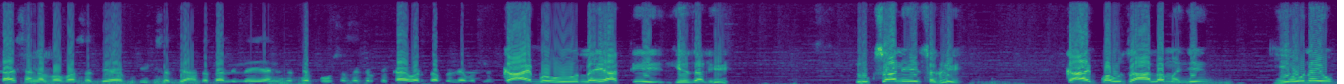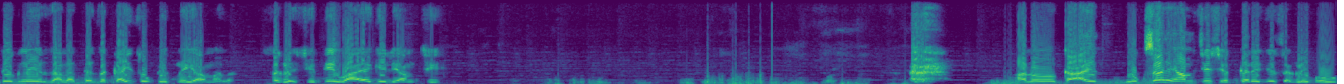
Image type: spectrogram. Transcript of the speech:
काय सांगाल बाबा सध्या पीक सध्या हातात आलेलं आहे आणि सध्या पावसाचं करतो काय वाटतं आपल्याला याबद्दल? काय भाऊ लय आती हे झाली. नुकसान आहे सगळे. काय पाऊस आला म्हणजे येऊनही उपयोग नाही झाला. त्याचा काहीच उपयोग नाही आम्हाला. सगळी शेती वाया गेली आमची. हॅलो काय नुकसान आहे आमचे शेतकऱ्याचे सगळे भाऊ?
